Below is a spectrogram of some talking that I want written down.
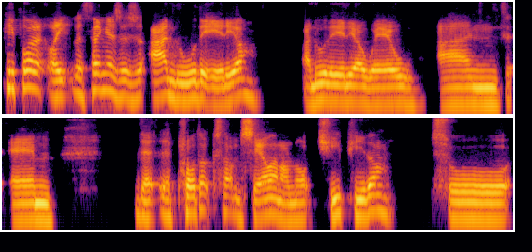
people are like the thing is, is I know the area, I know the area well, and um, the the products that I'm selling are not cheap either. So,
